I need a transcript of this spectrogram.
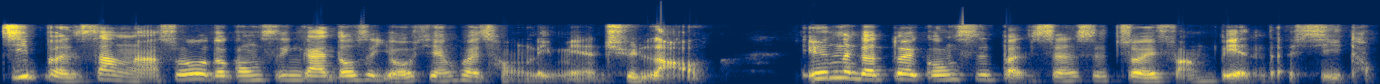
基本上啊，所有的公司应该都是优先会从里面去捞。因为那个对公司本身是最方便的系统，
